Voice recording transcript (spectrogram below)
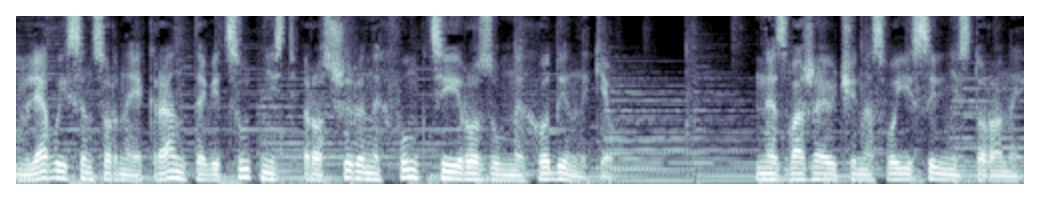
млявий сенсорний екран та відсутність розширених функцій розумних годинників. Незважаючи на свої сильні сторони,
